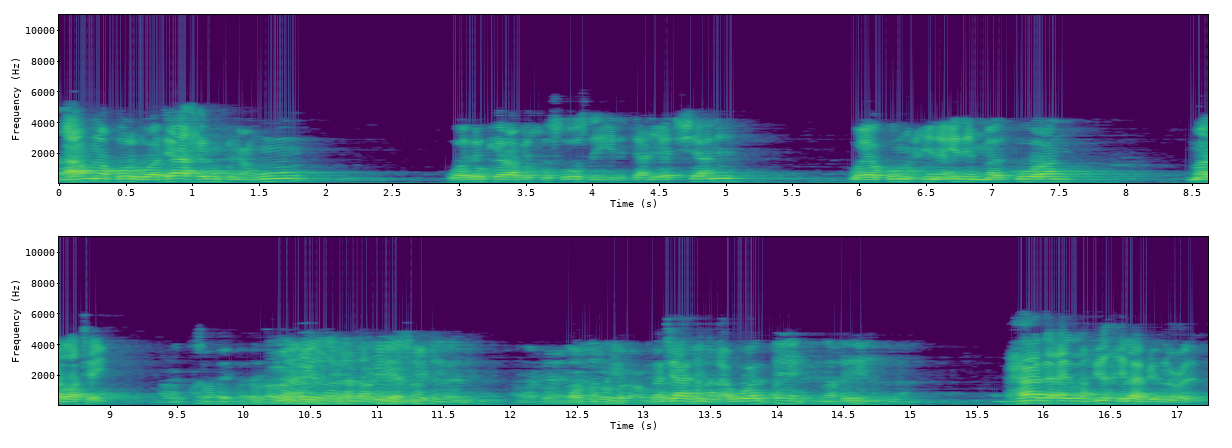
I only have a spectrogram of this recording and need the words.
أو نقول هو داخل في العموم وذكر بخصوصه لتعلية شأنه ويكون حينئذ مذكورا مرتين. مجاز من الأول. هذا أيضا في خلاف بين العلماء.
